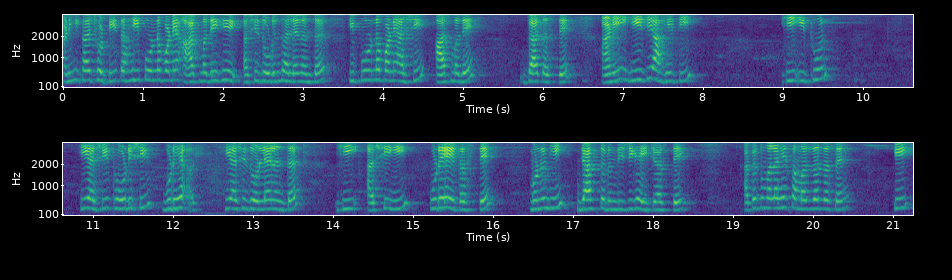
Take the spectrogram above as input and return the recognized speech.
आणि ही का छोटी? तर ही पूर्णपणे आतमध्ये ही अशी जोडून झाल्यानंतर ही पूर्णपणे अशी आतमध्ये जात असते. आणि ही जी आहे ती ही इथून ही अशी थोडीशी पुढे ही अशी जोडल्यानंतर ही अशी ही पुढे येत असते. म्हणून ही जास्त रुंदीची घ्यायची असते. आता तुम्हाला हे समजलंच असेल की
